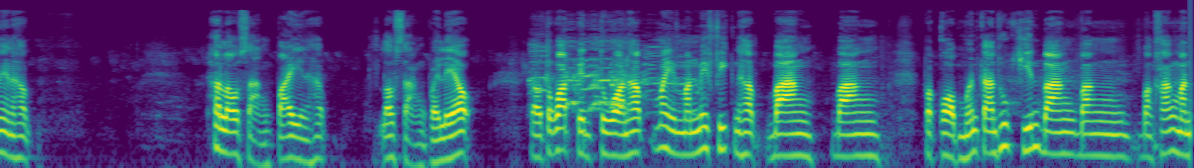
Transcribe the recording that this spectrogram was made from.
เนี่ยนะครับ ถ้าเราสั่งไปนะครับ เราสั่งไปแล้ว เราต้องวัดเป็นตัวนะครับ ไม่มันไม่ฟิกนะครับ บางบางประกอบเหมือนกันทุกชิ้นบางบางบางครั้งมัน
